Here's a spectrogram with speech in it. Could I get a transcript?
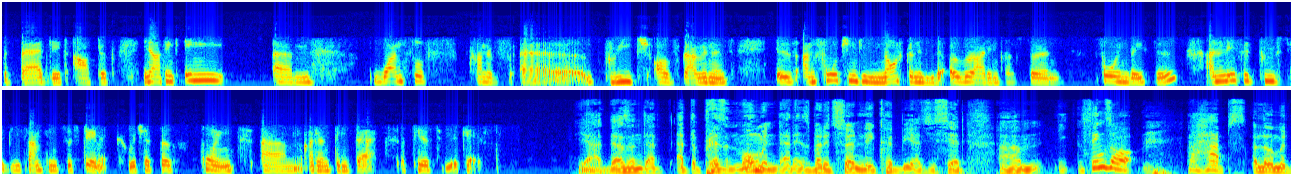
the bad debt outlook. You know, I think any um, once off kind of uh, breach of governance is unfortunately not going to be the overriding concern for investors unless it proves to be something systemic, which at this point um, I don't think that appears to be the case. Yeah, it doesn't at, at the present moment, that is, but it certainly could be, as you said. Um, things are perhaps a little bit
